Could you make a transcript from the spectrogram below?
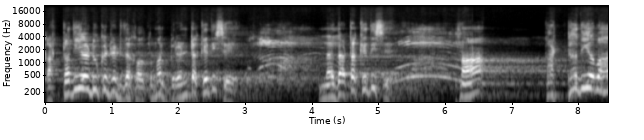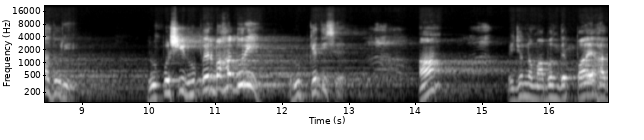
কাঠটা দিয়ে এডুকেটেড দেখাও, তোমার ব্রেনটা কে দিছে? মেদাটা কে দিছে? হ্যাঁ কাঠটা দিয়ে বাহাদুরি। রূপসী রূপের বাহাদুরি, রূপ কে দিছে? হ্যাঁ এই জন্য মা বোনদের পায়ে হাত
